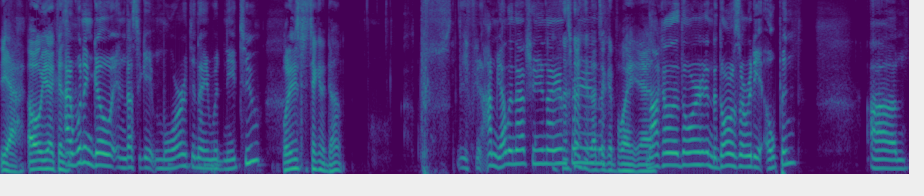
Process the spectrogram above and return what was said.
Yeah. Oh, yeah. Because I wouldn't go investigate more than I would need to. what if he's just taking a dump? If you, I'm yelling at you, you're not answering. That's a good point. Yeah. knock on the door and the door was already open. Um,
